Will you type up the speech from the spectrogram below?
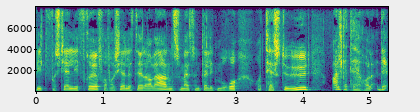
litt forskjellige frø fra forskjellige steder av verden som jeg syns er litt moro å teste ut. Alt dette holder det,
